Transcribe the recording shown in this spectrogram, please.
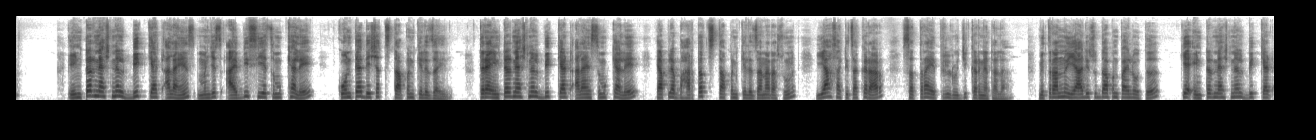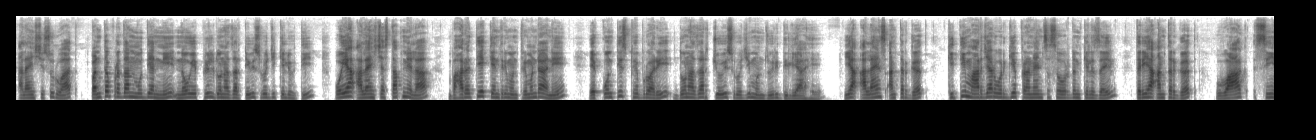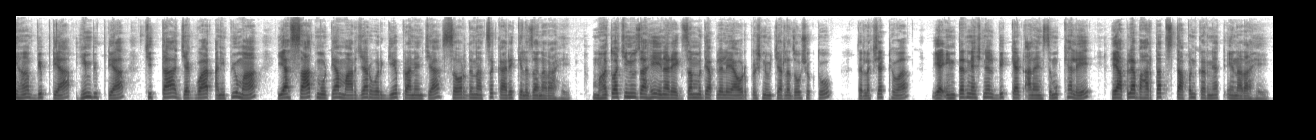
इंटरनॅशनल बिग कॅट अलायन्स म्हणजेच आय बी सी एचं मुख्यालय कोणत्या देशात स्थापन केलं जाईल? तर या इंटरनॅशनल बिग कॅट अलायन्सचं मुख्यालय हे आपल्या भारतात स्थापन केलं जाणार असून यासाठीचा करार सतरा एप्रिल रोजी करण्यात आला. मित्रांनो याआधी सुद्धा आपण पाहिलं होतं की या इंटरनॅशनल बिग कॅट अलायन्सची सुरुवात पंतप्रधान मोदी यांनी नऊ एप्रिल दोन हजार तेवीस रोजी केली होती. व या अलायन्सच्या स्थापनेला भारतीय केंद्रीय मंत्रिमंडळाने एकोणतीस फेब्रुवारी दोन हजार चोवीस रोजी मंजुरी दिली आहे. या अलायन्स अंतर्गत किती मार्जार वर्गीय प्राण्यांचं संवर्धन केलं जाईल? तर या अंतर्गत वाघ सिंह बिबट्या हिमबिबट्या चित्ता जगवार आणि प्युमा या सात मोठ्या मार्जार वर्गीय प्राण्यांच्या संवर्धनाचं कार्य केलं जाणार आहे. महत्वाची न्यूज आहे येणाऱ्या एक्झाममध्ये आपल्याला यावर प्रश्न विचारला जाऊ शकतो. तर लक्षात ठेवा या इंटरनॅशनल बिग कॅट अलायन्सचं मुख्यालय हे आपल्या भारतात स्थापन करण्यात येणार आहे.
